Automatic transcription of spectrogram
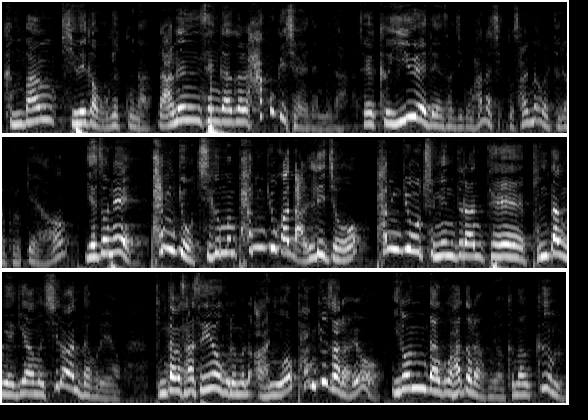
금방 기회가 오겠구나 라는 생각을 하고 계셔야 됩니다. 제가 그 이유에 대해서 지금 하나씩 또 설명을 드려볼게요. 예전에 판교, 지금은 판교가 난리죠. 판교 주민들한테 분당 얘기하면 싫어한다 그래요. 분당 사세요? 그러면 아니요, 판교 살아요. 이런다고 하더라고요. 그만큼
